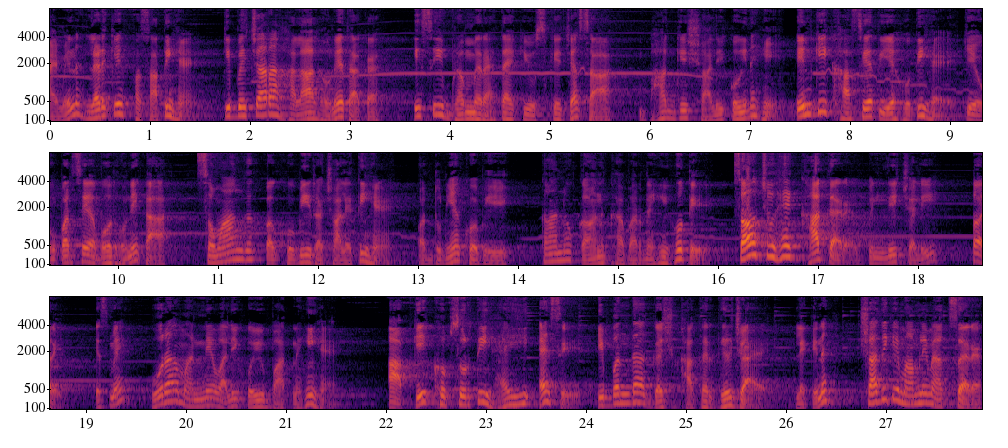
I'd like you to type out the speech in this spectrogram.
आई I मीन mean, लड़के फंसाती हैं कि बेचारा हलाल होने तक इसी भ्रम में रहता है कि उसके जैसा भाग्यशाली कोई नहीं। इनकी खासियत यह होती है कि ऊपर से अबोध होने का स्वांग बखूबी रचा लेती हैं और दुनिया को भी कानो कान खबर नहीं होते। सौ चूहे खाकर बिल्ली चली। सॉरी, इसमें बुरा मानने वाली कोई बात नहीं है। आपकी खूबसूरती है ही ऐसे कि बंदा गश खाकर गिर जाए। लेकिन शादी के मामले में अक्सर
